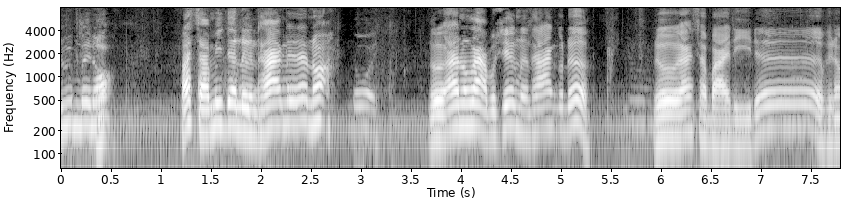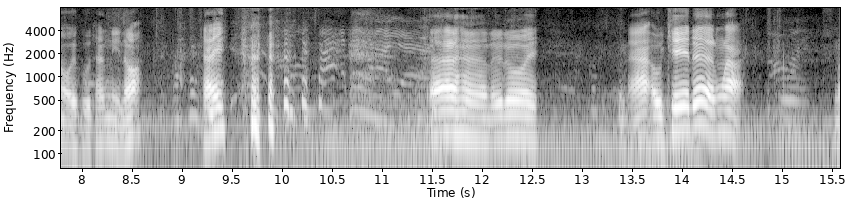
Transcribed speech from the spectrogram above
ลืมเลยเนาะพระสามีจะเดินทางได้แล้วเนาะโดยเด้ออ่าน้องลาบ่เสียงเดินทางก็เด้อเด้ออะสบายดีเด้อพี่น้องเอ้ยผู้ทั้งนี้เนาะ ใช่เออโดยโดยอะโอเคเด้อน้องล่ะโด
